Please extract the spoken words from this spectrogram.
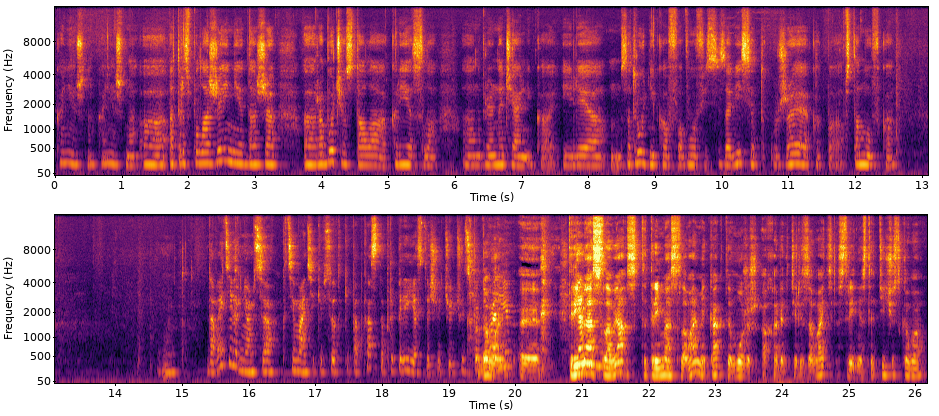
Конечно, конечно. Э, от расположения даже э, рабочего стола, кресла, например, начальника или сотрудников в офисе, зависит уже как бы обстановка. Вот. Давайте вернемся к тематике все-таки подкаста про переезд еще чуть-чуть поговорим. Давай. Э, тремя, слова, с тремя словами, как ты можешь охарактеризовать среднестатического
